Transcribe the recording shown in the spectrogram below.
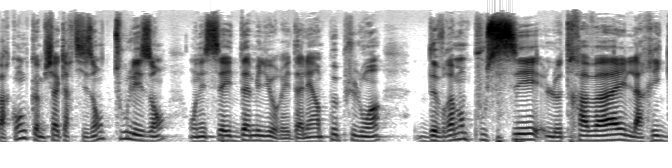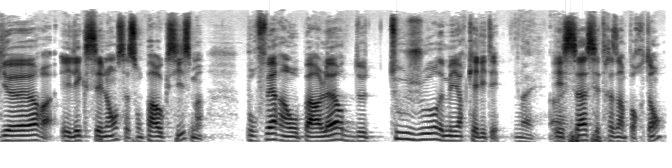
Par contre, comme chaque artisan, tous les ans, on essaye d'améliorer, d'aller un peu plus loin, de vraiment pousser le travail, la rigueur et l'excellence à son paroxysme pour faire un haut-parleur de toujours de meilleure qualité. Ouais, Et ça, c'est très important.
